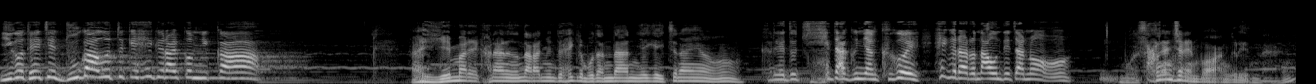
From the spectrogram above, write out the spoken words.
이거 대체 누가 어떻게 해결할 겁니까? 아, 옛말에 가난한 나라민도 해결 못한다는 얘기가 있잖아요. 그래도 죄다 그냥 그거 해결하러 나온대잖아. 뭐 4년 전엔 뭐 안 그랬나?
